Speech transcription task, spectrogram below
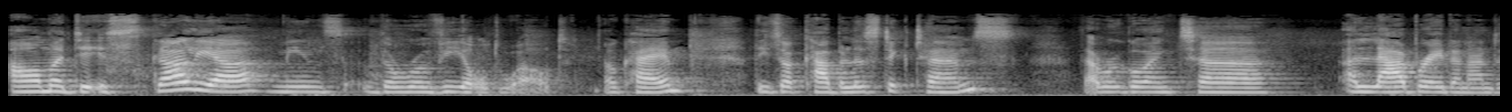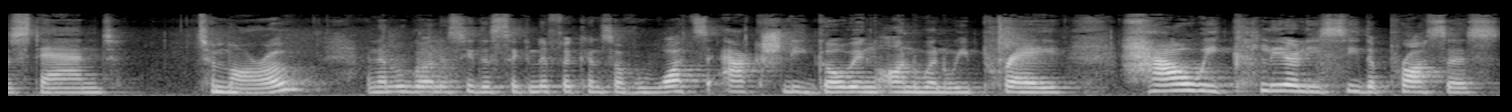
Alma de Iskalia means the revealed world. Okay? These are Kabbalistic terms that we're going to elaborate and understand tomorrow. And then we're going to see the significance of what's actually going on when we pray, how we clearly see the process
